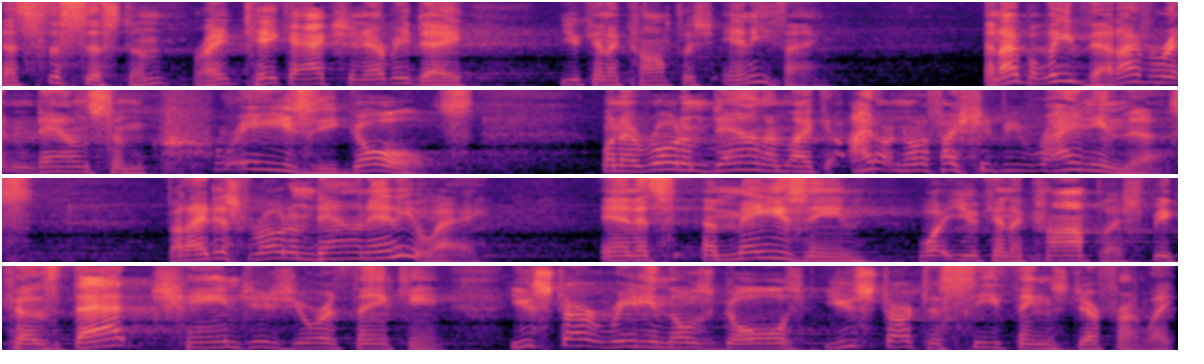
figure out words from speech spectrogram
that's the system, right? Take action every day, you can accomplish anything. And I believe that. I've written down some crazy goals. When I wrote them down, I'm like, I don't know if I should be writing this. But I just wrote them down anyway. And it's amazing what you can accomplish because that changes your thinking. You start reading those goals, you start to see things differently.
